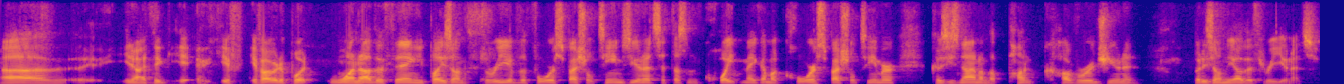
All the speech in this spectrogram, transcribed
Uh, you know, I think if if I were to put one other thing, he plays on three of the four special teams units. It doesn't quite make him a core special teamer because he's not on the punt coverage unit, but he's on the other three units.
